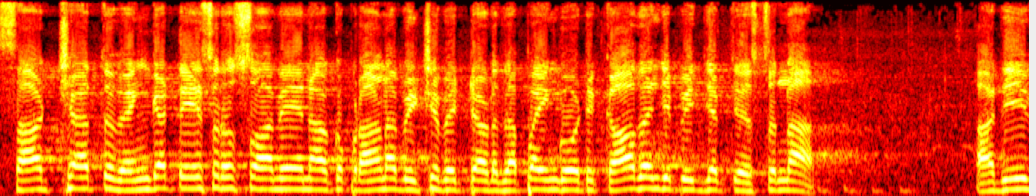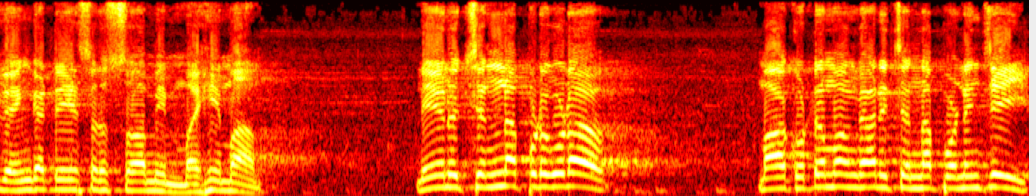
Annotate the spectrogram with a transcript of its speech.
సాక్షాత్ వెంకటేశ్వర స్వామి నాకు ప్రాణభిక్ష పెట్టాడు తప్ప ఇంకోటి కాదని చెప్పి విజ్ఞప్తి చేస్తున్నా. అది వెంకటేశ్వర స్వామి మహిమ. నేను చిన్నప్పుడు కూడా మా కుటుంబం కానీ చిన్నప్పటి నుంచి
